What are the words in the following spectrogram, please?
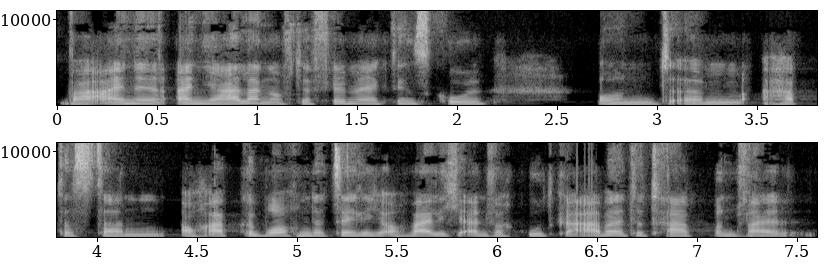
war eine, ein Jahr lang auf der Film Acting School und ähm, habe das dann auch abgebrochen, tatsächlich auch, weil ich einfach gut gearbeitet habe und weil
